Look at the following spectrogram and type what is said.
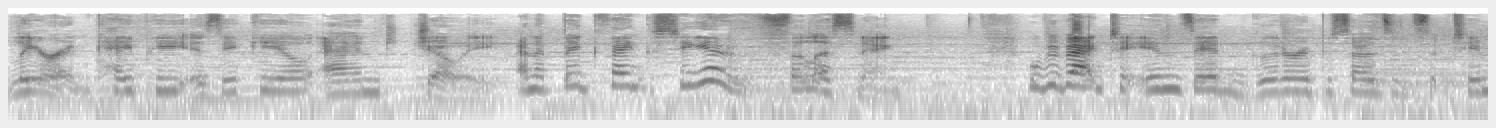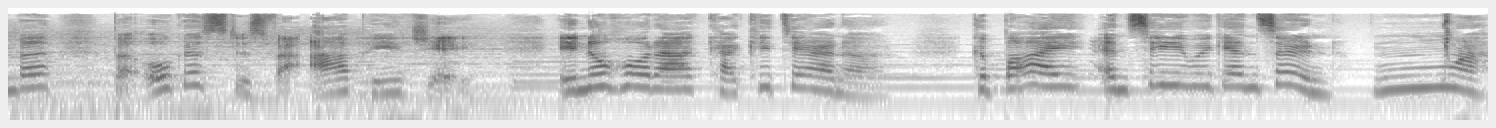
Liren, KP, Ezekiel, and Joey. And a big thanks to you for listening. We'll be back to NZ Glitter episodes in September, but August is for RPG. Inohora ka kite anō. Goodbye, and see you again soon. Mwah.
